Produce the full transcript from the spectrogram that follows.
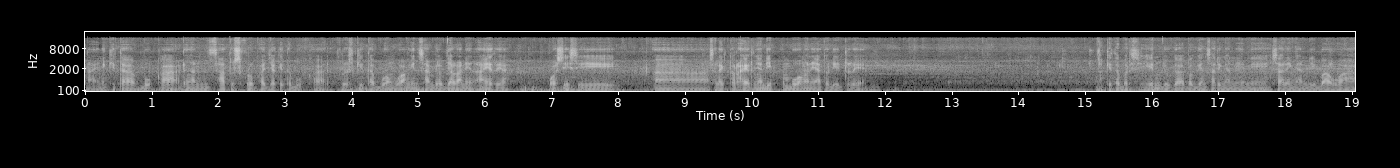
Nah ini kita buka dengan satu skrup aja kita buka. Terus kita buang-buangin sambil jalanin air ya. Posisi uh, selektor airnya di pembuangan ya atau di drain kita bersihin juga bagian saringan ini saringan di bawah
